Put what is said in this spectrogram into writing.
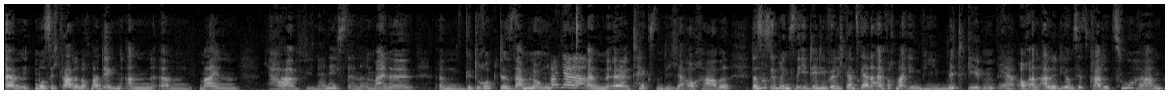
ähm, muss ich gerade noch mal denken an ähm, mein, ja, wie nenne ich es denn, an meine ähm, gedruckte Sammlung Ah ja. an äh, Texten, die ich ja auch habe. Das ist übrigens eine Idee, die würde ich ganz gerne einfach mal irgendwie mitgeben, Ja. auch an alle, die uns jetzt gerade zuhören.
